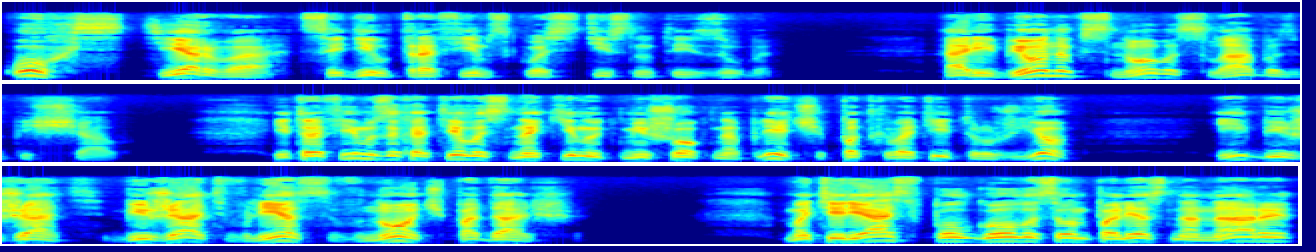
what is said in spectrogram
«Ух, стерва!» — цедил Трофим сквозь стиснутые зубы. А ребенок снова слабо запищал. И Трофиму захотелось накинуть мешок на плечи, подхватить ружье и бежать, бежать в лес в ночь подальше. Матерясь в полголоса, он полез на нары,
